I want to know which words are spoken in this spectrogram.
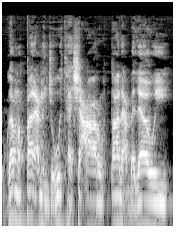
وقامت طالع من جوتها شعر وطالع بلاوي.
